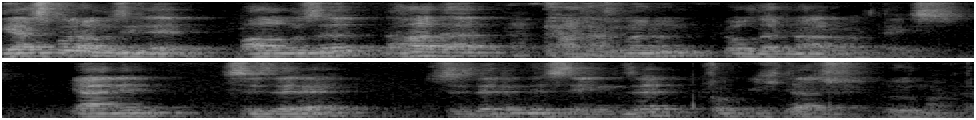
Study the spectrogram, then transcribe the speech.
diasporamız ile bağımızı daha da arttırmanın yollarını aramaktayız. Yani sizlere, sizlerin desteğinize çok ihtiyaç duyulmakta.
